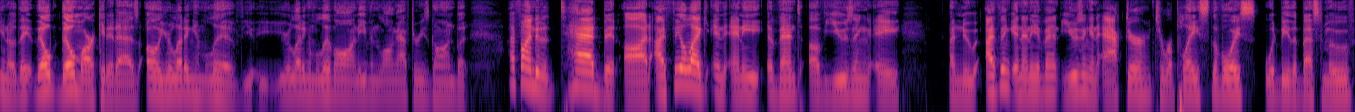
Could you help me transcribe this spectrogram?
you know they they'll they'll market it as oh you're letting him live you, you're letting him live on even long after he's gone but I find it a tad bit odd. I feel like in any event of using a a new I think in any event using an actor to replace the voice would be the best move.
